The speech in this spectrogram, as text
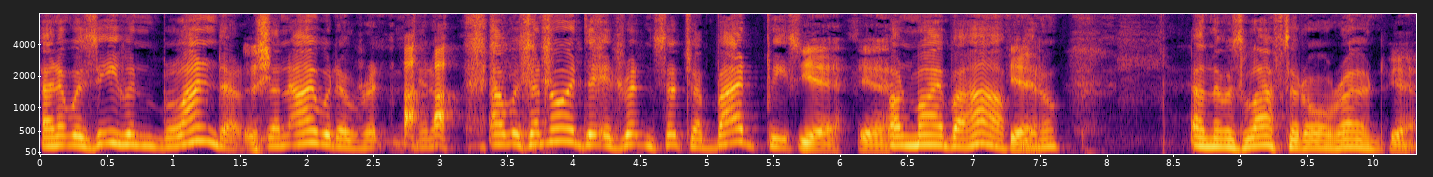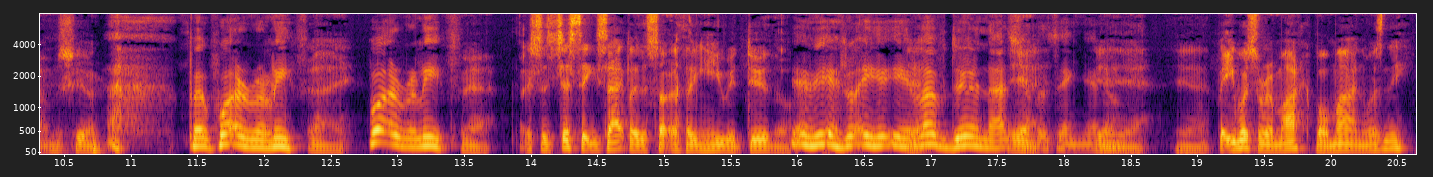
and it was even blander than I would have written. You know, I was annoyed that he'd written such a bad piece Yeah. Yeah. on my behalf. Yeah. You know, and there was laughter all round. yeah. I'm sure. But what a relief! Aye. What a relief! Yeah. It's just exactly the sort of thing he would do, though. He, he, he loved doing that Yeah. sort of thing. You yeah. know, Yeah. Yeah. But he was a remarkable man, wasn't he?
